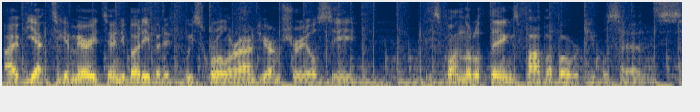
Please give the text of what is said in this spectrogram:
I've yet to get married to anybody, but if we scroll around here, I'm sure you'll see these fun little things pop up over people's heads.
